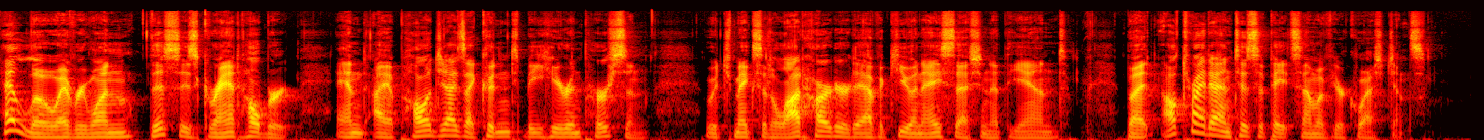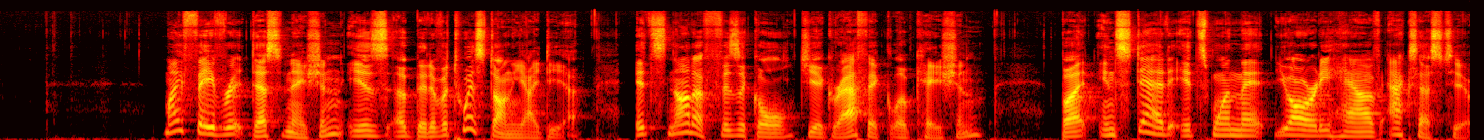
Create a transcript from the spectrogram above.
Hello, everyone. This is Grant Hulbert, and I apologize I couldn't be here in person, which makes it a lot harder to have a Q&A session at the end. But I'll try to anticipate some of your questions. My favorite destination is a bit of a twist on the idea. It's not a physical geographic location, but instead it's one that you already have access to.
